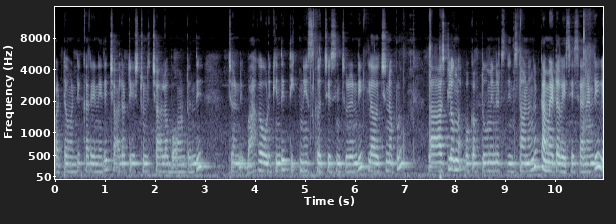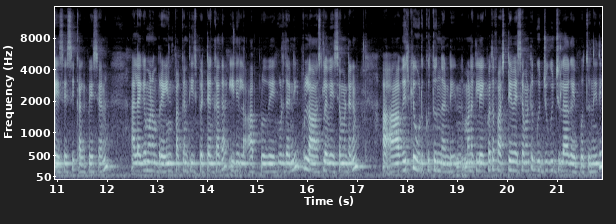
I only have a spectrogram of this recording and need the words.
పట్టవండి. కర్రీ అనేది చాలా టేస్ట్ ఉంది చాలా బాగుంటుంది. చూడండి బాగా ఉడికింది. థిక్నెస్కి వచ్చేసింది చూడండి. ఇలా వచ్చినప్పుడు లాస్ట్లో ఒక టూ మినిట్స్ దించుతా ఉండగా టమాటా వేసేసానండి. వేసేసి కలిపేసాను అలాగే మనం బ్రెయిన్ పక్కన తీసి పెట్టాం కదా ఇది అప్పుడు వేయకూడదండి. ఇప్పుడు లాస్ట్లో వేసామంటే కానీ ఆ ఆవిరికి ఉడుకుతుందండి. మనకు లేకపోతే ఫస్ట్ వేసామంటే గుజ్జు గుజ్జులాగా అయిపోతుంది ఇది.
